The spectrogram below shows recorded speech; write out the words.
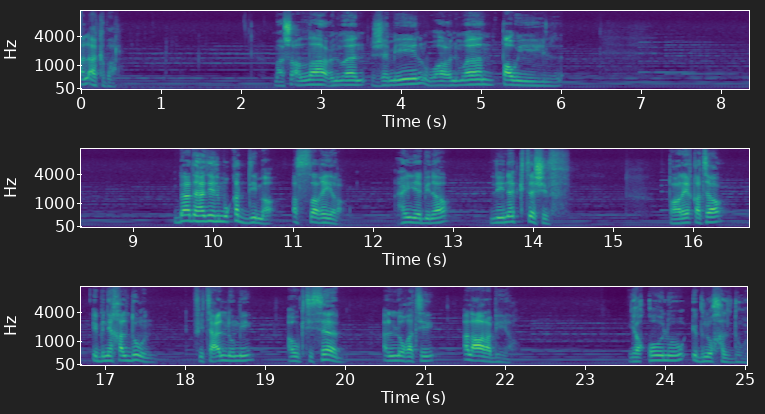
الأكبر. ما شاء الله عنوان جميل وعنوان طويل. بعد هذه المقدمة الصغيرة هيا بنا لنكتشف طريقة ابن خلدون في تعلم أو اكتساب اللغة العربية. يقول ابن خلدون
